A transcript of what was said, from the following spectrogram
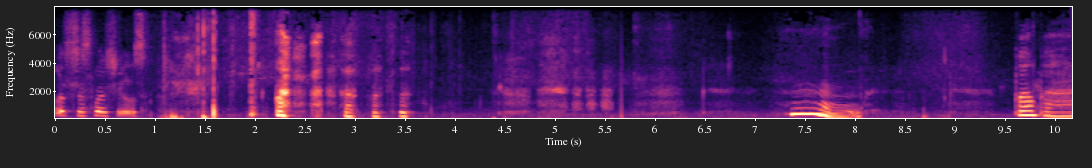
That's just my shoes. hmm. Bye-bye.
